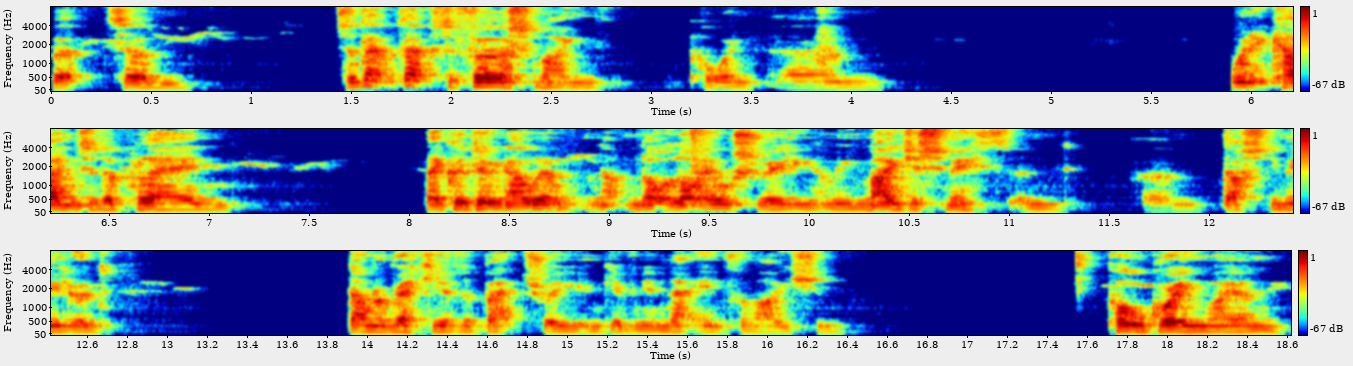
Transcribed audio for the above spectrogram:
But um, so that that's the first main point. Um, when it came to the plan, they could do no not, not, a lot else really. I mean, Major Smith and um, Dusty Miller had done a recce of the battery and given him that information. Paul Greenway and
